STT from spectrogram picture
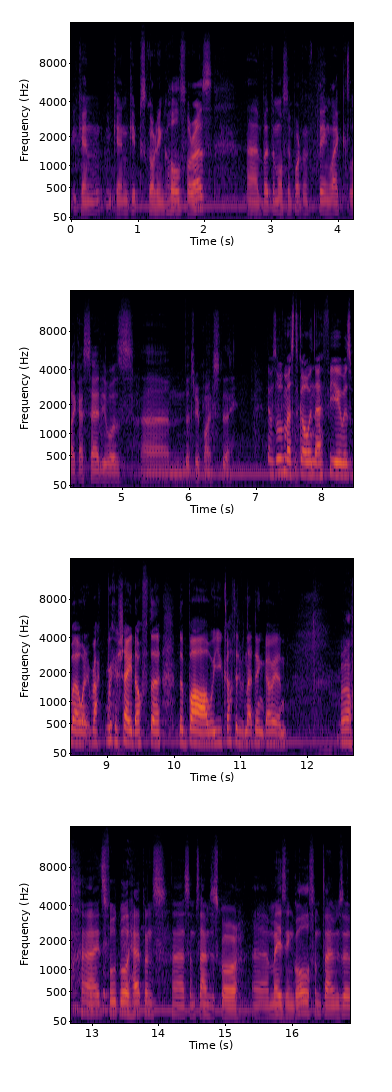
he can he can keep scoring goals for us. Uh, but the most important thing, like like I said, it was um, the three points today. There was almost a goal in there for you as well when it ricocheted off the, the bar. Were you gutted when that didn't go in? Well, uh, it's football. It happens. Uh, sometimes you score uh, amazing goals. Sometimes uh,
